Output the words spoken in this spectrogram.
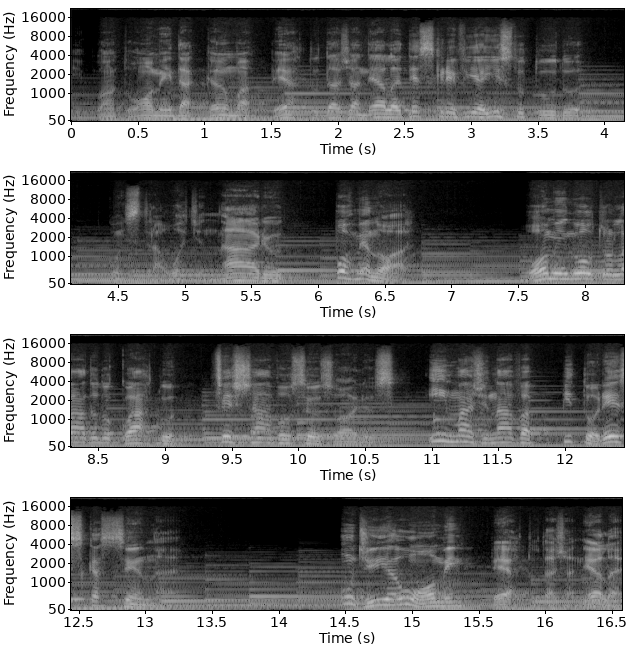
Enquanto o homem da cama perto da janela descrevia isto tudo, com extraordinário pormenor, o homem no outro lado do quarto fechava os seus olhos imaginava pitoresca cena. Um dia, o homem, perto da janela,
